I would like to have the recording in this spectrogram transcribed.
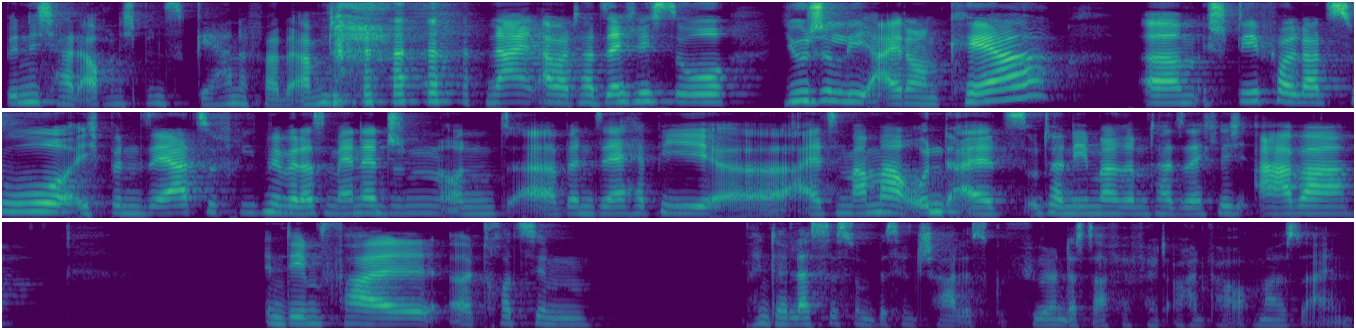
bin ich halt auch und ich bin es gerne, verdammt. Nein, aber tatsächlich so, usually I don't care. Ähm, ich stehe voll dazu. Ich bin sehr zufrieden, wie wir das managen und äh, bin sehr happy äh, als Mama und als Unternehmerin tatsächlich. Aber in dem Fall äh, trotzdem hinterlässt es so ein bisschen schades Gefühl und das darf ja vielleicht auch einfach auch mal sein.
